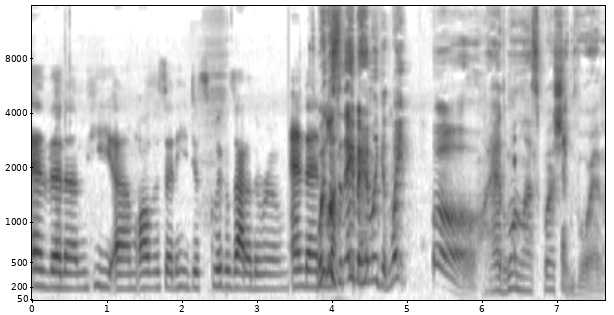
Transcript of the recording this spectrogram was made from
and then um he um all of a sudden he just squiggles out of the room. And then Wait, listen, Abraham Lincoln, wait. Oh, I had one last question for him.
